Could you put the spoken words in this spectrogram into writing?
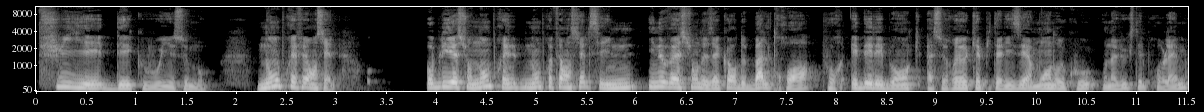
Fuyez dès que vous voyez ce mot. Non préférentiel. Obligation non, préférentielle, c'est une innovation des accords de Bâle 3 pour aider les banques à se recapitaliser à moindre coût. On a vu que c'était le problème.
